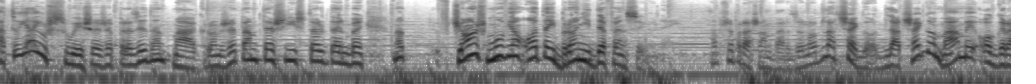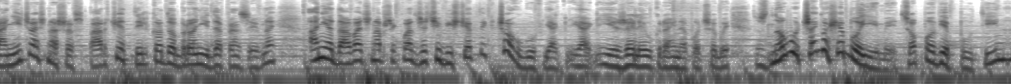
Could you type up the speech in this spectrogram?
A tu ja już słyszę, że prezydent Macron, że tam też i Stoltenberg, no wciąż mówią o tej broni defensywnej. No przepraszam bardzo, no dlaczego? Dlaczego mamy ograniczać nasze wsparcie tylko do broni defensywnej, a nie dawać na przykład rzeczywiście tych czołgów, jak, jak, jeżeli Ukraina potrzebuje? Znowu czego się boimy? Co powie Putin?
